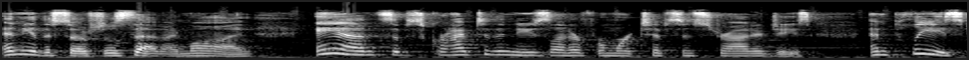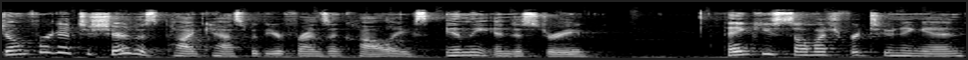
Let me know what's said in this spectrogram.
any of the socials that I'm on, and subscribe to the newsletter for more tips and strategies. And please don't forget to share this podcast with your friends and colleagues in the industry. Thank you so much for tuning in,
